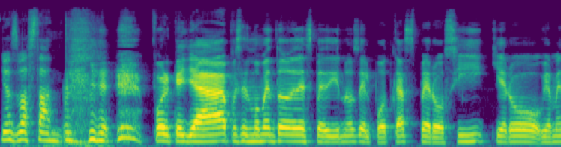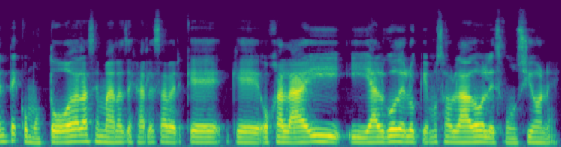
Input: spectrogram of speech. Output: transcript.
ya es bastante. Porque ya pues es momento de despedirnos del podcast, pero sí quiero obviamente como todas las semanas dejarles saber que, que ojalá y, y, algo de lo que hemos hablado les funcione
